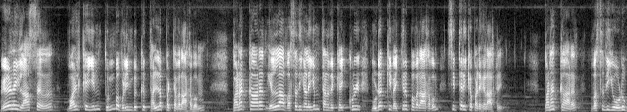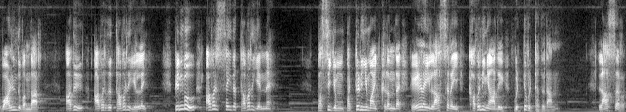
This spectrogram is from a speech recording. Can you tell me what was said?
ஏழை லாசர் வாழ்க்கையின் துன்ப விளிம்புக்கு தள்ளப்பட்டவராகவும் பணக்காரர் எல்லா வசதிகளையும் தனது கைக்குள் முடக்கி வைத்திருப்பவராகவும் சித்தரிக்கப்படுகிறார்கள். பணக்காரர் வசதியோடு வாழ்ந்து வந்தார். அது அவரது தவறு இல்லை. பின்பு அவர் செய்த தவறு என்ன? பசியும் பட்டினியுமாய் கிடந்த ஏழை லாசரை கவனியாது விட்டுவிட்டதுதான். லாசர்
